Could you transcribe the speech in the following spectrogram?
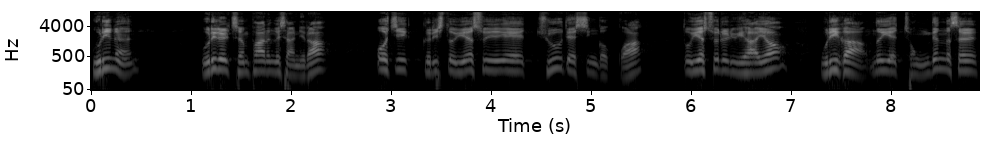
우리는 우리를 전파하는 것이 아니라 오직 그리스도 예수의 주 되신 것과 또 예수를 위하여 우리가 너희의 종된 것을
